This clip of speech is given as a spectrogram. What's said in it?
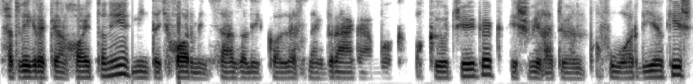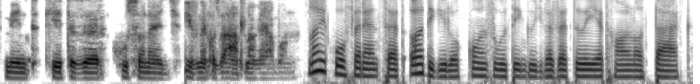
hát végre kell hajtani, mint egy 30%-kal lesznek drágábbak a költségek, és vélhetően a fuvardíjak is, mint 2021 évnek az átlagában. Lajkó Ferencet, a Digilog Consulting ügyvezetőjét hallották.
